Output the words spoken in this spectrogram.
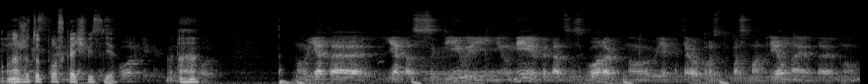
ну, у нас же тут плоскач ехали везде. с горки, как бы, да, Ага. вот. Ну, я-то, я-то сыкливый и не умею кататься с горок, но я хотя бы просто посмотрел на это, ну,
